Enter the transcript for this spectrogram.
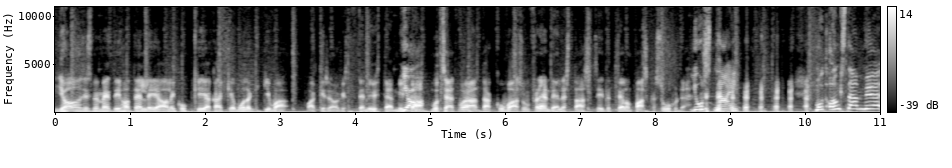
Joo, siis me mentiin hotelliin ja oli kukki ja kaikkea muutakin kivaa, vaikka se oikeasti tehnyt yhtään mitään. Mutta sä et voi antaa kuvaa sun frendeille taas siitä, että teillä on paska suhde. Just näin. Mutta onko tämä myö...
